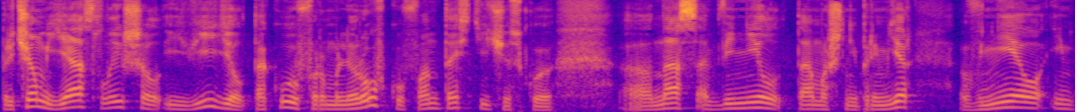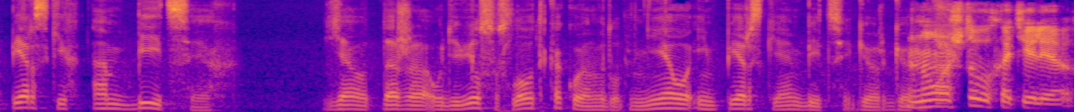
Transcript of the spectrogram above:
Причем я слышал и видел такую формулировку фантастическую. Э, нас обвинил тамошний премьер в неоимперских амбициях. Я вот даже удивился, слово-то какое он выдал. Неоимперские амбиции, Георгий Ну, а что вы хотели,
